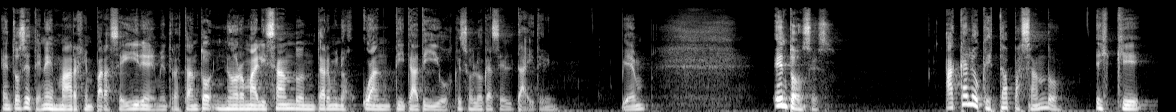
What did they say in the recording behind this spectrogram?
Entonces tenés margen para seguir, eh, mientras tanto, normalizando en términos cuantitativos, que eso es lo que hace el tightening. Bien. Entonces, acá lo que está pasando es que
